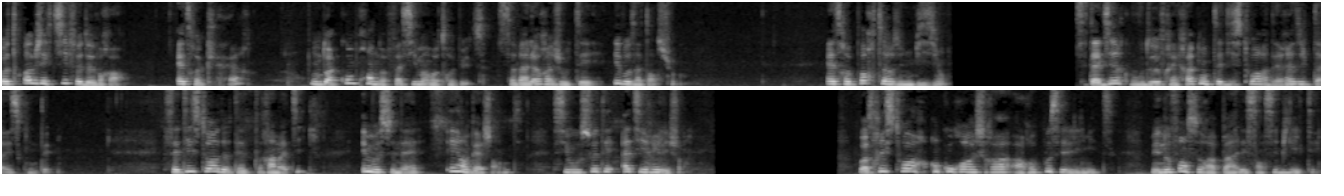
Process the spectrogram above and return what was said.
votre objectif devra être clair, on doit comprendre facilement votre but, sa valeur ajoutée et vos intentions. Être porteur d'une vision, c'est-à-dire que vous devrez raconter l'histoire des résultats escomptés. Cette histoire doit être dramatique, émotionnelle et engageante si vous souhaitez attirer les gens. Votre histoire encouragera à repousser les limites, mais n'offensera pas les sensibilités.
